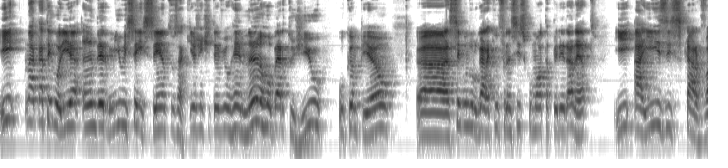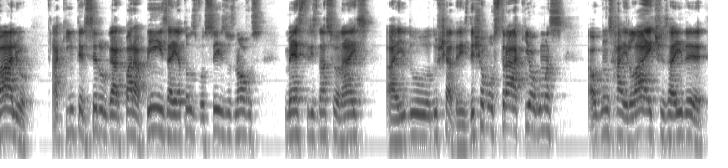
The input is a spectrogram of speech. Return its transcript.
E na categoria Under 1600, aqui a gente teve o Renan Roberto Gil, o campeão. Uh, segundo lugar aqui o Francisco Mota Pereira Neto e a Isis Carvalho aqui em terceiro lugar. Parabéns aí a todos vocês, os novos mestres nacionais aí do, do xadrez. Deixa eu mostrar aqui algumas, alguns highlights aí de,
